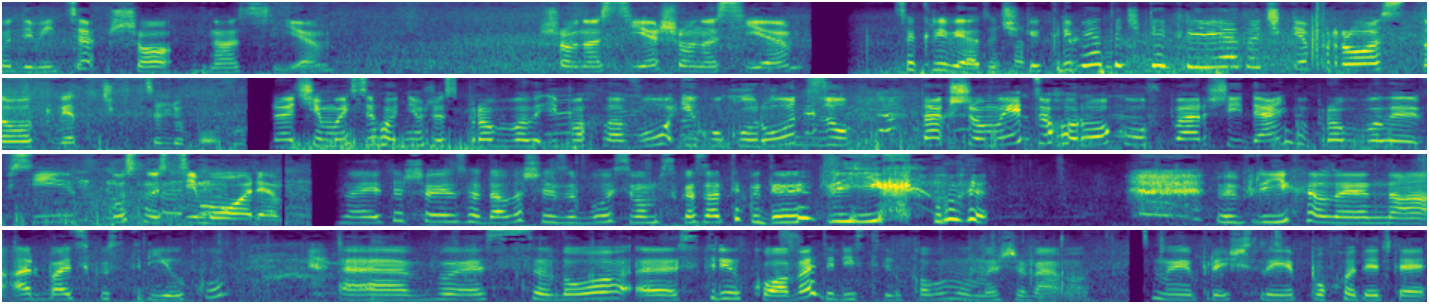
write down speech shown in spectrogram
Подивіться, що в нас є. Що в нас є, що в нас є. Це креветочки. Креветочки, креветочки, просто квіточки це любов. До речі, ми сьогодні вже спробували і пахлаву, і кукурудзу. Так що ми цього року в перший день попробували всі вкусності моря. Знаєте, що я згадала, що я забулася вам сказати, куди ми приїхали. Ми приїхали на Арбатську стрілку е, в село е, Стрілкове, де Стрілковому ми живемо. Ми прийшли походити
